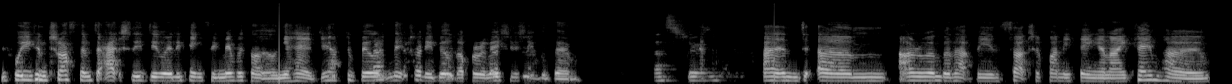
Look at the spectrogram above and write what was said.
Before you can trust them to actually do anything significant on your head, you have to build literally build up a relationship with them. That's true. And um, I remember that being such a funny thing. And I came home,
